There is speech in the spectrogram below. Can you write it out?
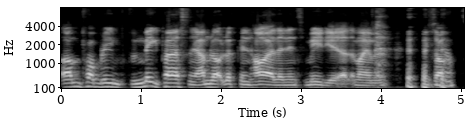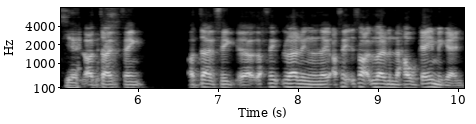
I'm probably, for me personally, I'm not looking higher than intermediate at the moment. because I, Yeah. I don't think, I don't think, uh, I think learning, the, I think it's like learning the whole game again.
